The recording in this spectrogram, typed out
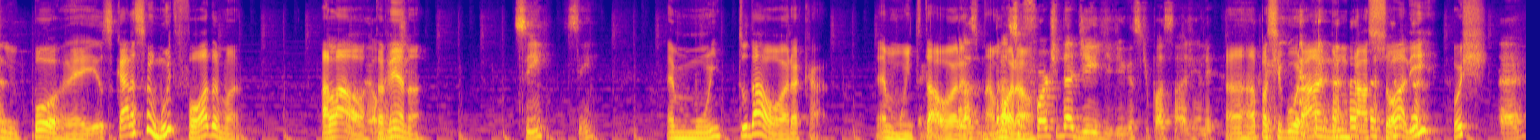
molinhos. Porra, velho. Os caras são muito foda, mano. Olha lá, Não, ó. Tá vendo? Sim, sim. É muito da hora, cara. É muito da hora, Braço, na braço moral. forte da Jade, diga-se de passagem ali. Aham, pra segurar num braço só ali. Oxi. É,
